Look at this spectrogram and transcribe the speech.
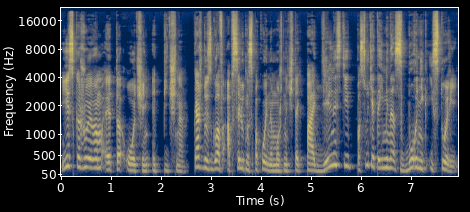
И скажу я вам, это очень эпично. Каждую из глав абсолютно спокойно можно читать по отдельности. По сути, это именно сборник историй.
